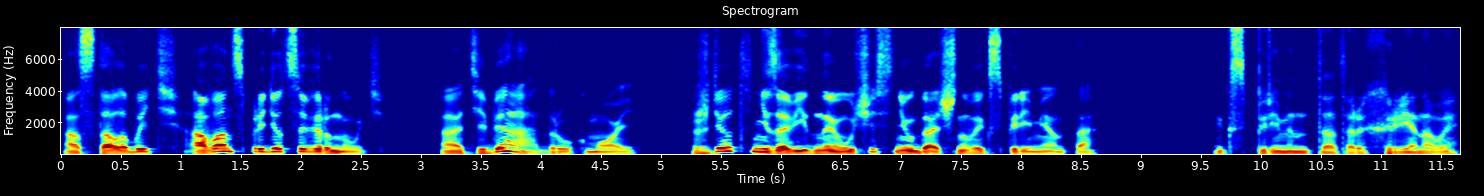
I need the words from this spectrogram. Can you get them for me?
А стало быть, аванс придется вернуть. А тебя, друг мой, ждет незавидная участь неудачного эксперимента. Экспериментаторы хреновы.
